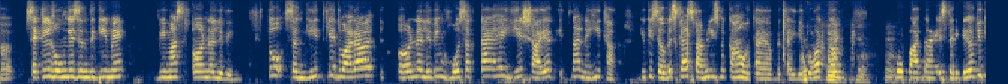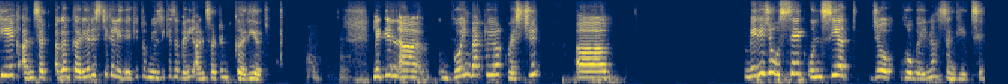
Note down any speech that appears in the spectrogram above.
सेटल uh, होंगे ज़िंदगी में we must earn a living तो संगीत के द्वारा अर्न अ लिविंग हो सकता है ये शायद इतना नहीं था क्योंकि सर्विस क्लास फैमिलीज़ में कहाँ होता है आप बताइए बहुत कम हम्म, हम्म, हम्म। हो पाता है इस तरीके का क्योंकि एक अनसर्ट अगर करियरिस्टिकली देखें तो music is a very uncertain career लेकिन going back to your question मेरी जो उससे एक उनसियत जो हो गई ना संगीत से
